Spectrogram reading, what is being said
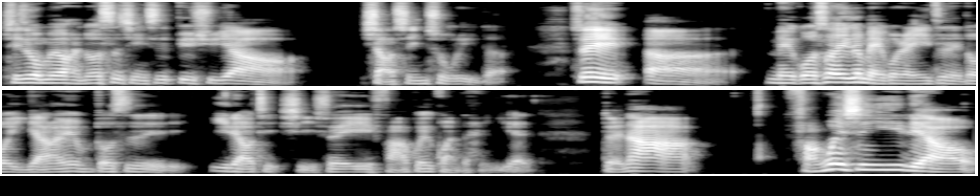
其实我们有很多事情是必须要小心处理的。所以呃，美国说一个美国人医真的都一样，因为我们都是医疗体系，所以法规管的很严。对，那防卫性医疗，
